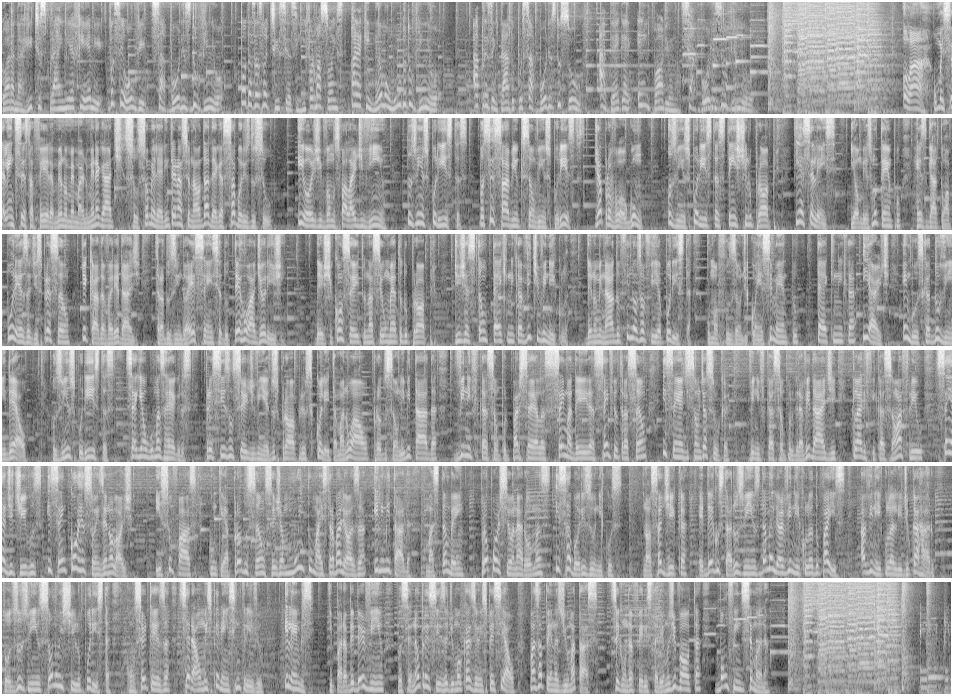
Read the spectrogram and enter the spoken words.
Agora na Ritz Prime FM, você ouve Sabores do Vinho. Todas as notícias e informações para quem ama o mundo do vinho. Apresentado por Sabores do Sul, Adega Emporium. Sabores do Vinho. Olá, uma excelente sexta-feira. Meu nome é Marno Menegatti, sou sommelier internacional da Adega Sabores do Sul. E hoje vamos falar de vinho, dos vinhos puristas. Vocês sabem o que são vinhos puristas? Já provou algum? Os vinhos puristas têm estilo próprio e excelência, e ao mesmo tempo resgatam a pureza de expressão de cada variedade, traduzindo a essência do terroir de origem. Deste conceito nasceu um método próprio de gestão técnica vitivinícola, denominado filosofia purista, uma fusão de conhecimento, técnica e arte em busca do vinho ideal. Os vinhos puristas seguem algumas regras. Precisam ser de vinhedos próprios, colheita manual, produção limitada, vinificação por parcelas, sem madeira, sem filtração e sem adição de açúcar vinificação por gravidade, clarificação a frio, sem aditivos e sem correções enológicas. Isso faz com que a produção seja muito mais trabalhosa e limitada, mas também proporciona aromas e sabores únicos. Nossa dica é degustar os vinhos da melhor vinícola do país, a Vinícola Lídio Carraro. Todos os vinhos são no estilo purista. Com certeza será uma experiência incrível. E lembre-se, que para beber vinho você não precisa de uma ocasião especial, mas apenas de uma taça. Segunda-feira estaremos de volta. Bom fim de semana.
